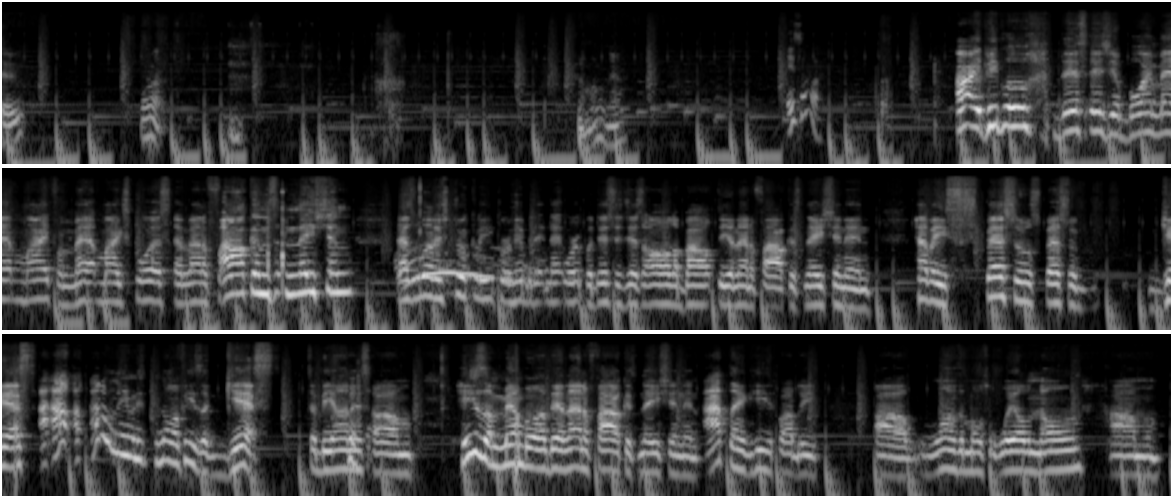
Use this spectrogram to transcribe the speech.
Two. One. Come on now. It's on. All right, people. This is your boy Matt Mike from Matt Mike Sports Atlanta Falcons Nation, as well as Strictly Prohibited Network. But this is just all about the Atlanta Falcons Nation and have a special, special guest. I, I, I don't even know if he's a guest, to be honest. Um, he's a member of the Atlanta Falcons Nation, and I think he's probably uh, one of the most well-known um,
